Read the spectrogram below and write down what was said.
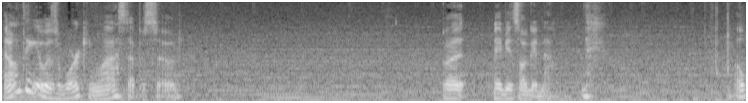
I don't think it was working last episode. But maybe it's all good now. oh.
